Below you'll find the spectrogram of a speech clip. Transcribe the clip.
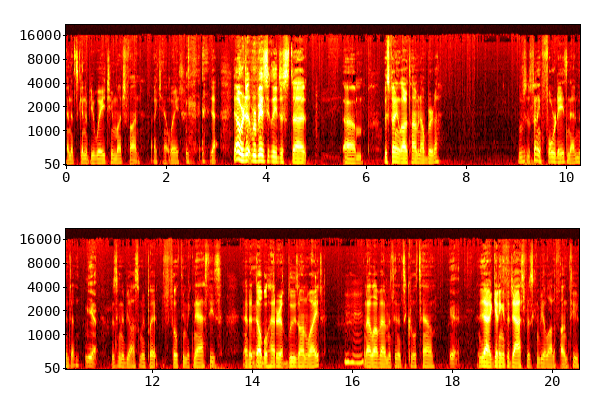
and it's gonna be way too much fun. I can't wait. yeah, yeah. We're ju- we're basically just uh, um, we're spending a lot of time in Alberta. We're spending four days in Edmonton. Yeah. It's gonna be awesome. We play at Filthy McNasty's and a Yeah. doubleheader at Blues on Whyte. Mm-hmm. And I love Edmonton. It's a cool town. Yeah. And yeah, getting into Jasper is gonna be a lot of fun too.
